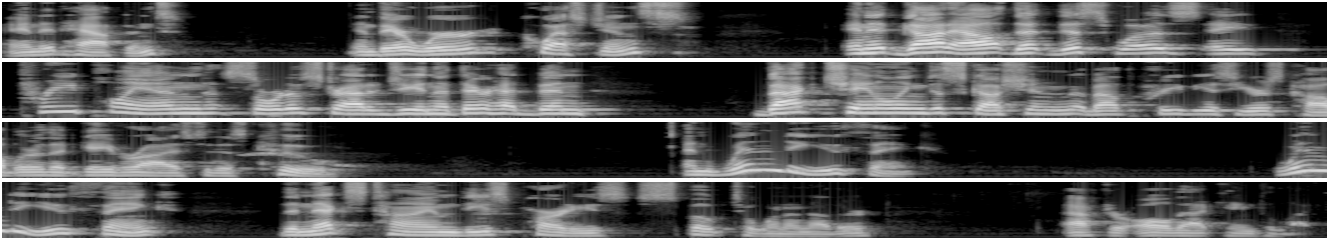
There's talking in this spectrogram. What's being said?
And it happened. And there were questions. And it got out that this was a pre planned sort of strategy and that there had been back channeling discussion about the previous year's cobbler that gave rise to this coup. And when do you think, when do you think the next time these parties spoke to one another after all that came to light?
